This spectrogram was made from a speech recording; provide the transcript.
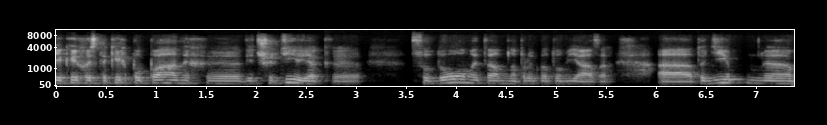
якихось таких попаних е, відчуттів, як е, судоми, там, наприклад, у м'язах. Тоді е,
